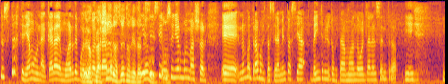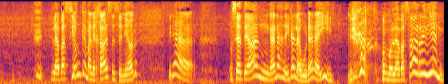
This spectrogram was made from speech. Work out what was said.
Nosotras teníamos una cara de muerte porque ¿De no los encontramos. estos que sí, sí, sí, un Mm. señor muy mayor. Eh, no encontramos estacionamiento hacía 20 minutos que estábamos dando vuelta en el centro y la pasión que manejaba ese señor era. O sea, te daban ganas de ir a laburar ahí. Como la pasaba re bien.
